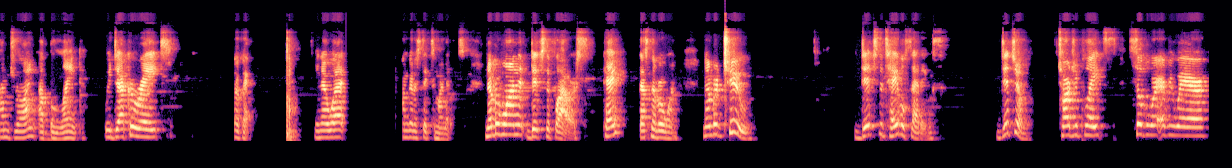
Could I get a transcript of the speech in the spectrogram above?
I'm drawing a blank. We decorate. Okay. You know what? I'm going to stick to my notes. Number one, ditch the flowers. Okay. That's number one. Number two, ditch the table settings. Ditch them. Charger plates, silverware everywhere,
